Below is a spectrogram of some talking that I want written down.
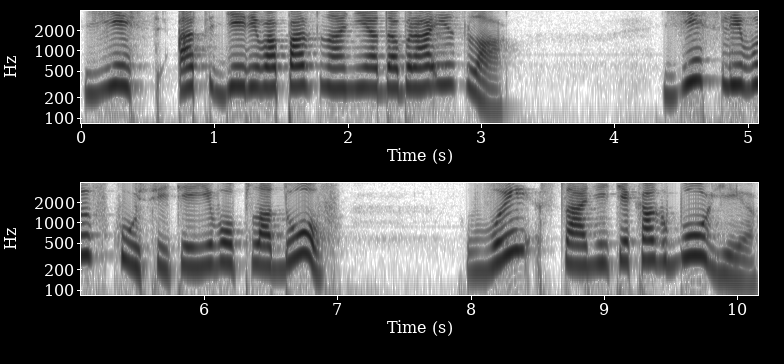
есть от дерева познания добра и зла? Если вы вкусите его плодов, вы станете как боги.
